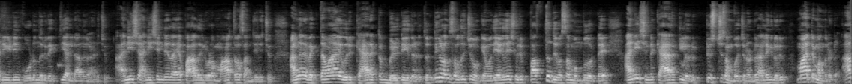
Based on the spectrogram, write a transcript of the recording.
അടിയിടിയും കൂടുന്ന ഒരു വ്യക്തിയല്ല എന്ന് കാണിച്ചു. അനീഷ് അനീഷിന്റെതായ പാതയിലൂടെ മാത്രം സഞ്ചരിച്ചു. അങ്ങനെ വ്യക്തമായ ഒരു ക്യാരക്ടർ ബിൽഡ് ചെയ്തെടുത്ത് നിങ്ങളൊന്ന് ശ്രദ്ധിച്ചു നോക്കിയാൽ മതി. ഏകദേശം ഒരു പത്ത് ദിവസം മുമ്പ് തൊട്ടേ അനീഷിന്റെ ക്യാരക്ടറിൽ ഒരു ട്വിസ്റ്റ് സംഭവിച്ചിട്ടുണ്ട് അല്ലെങ്കിൽ ഒരു മാറ്റം വന്നിട്ടുണ്ട്. ആ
